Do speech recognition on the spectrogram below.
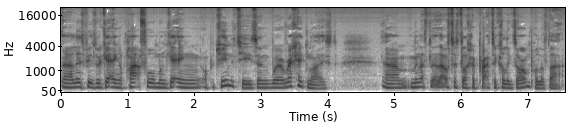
uh, lesbians were getting a platform and getting opportunities and were recognised. Um, I mean, that was just like a practical example of that.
